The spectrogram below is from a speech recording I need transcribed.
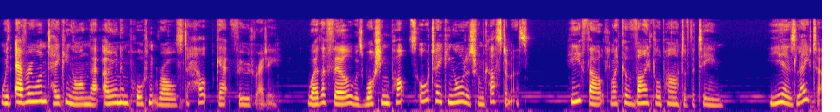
with everyone taking on their own important roles to help get food ready. Whether Phil was washing pots or taking orders from customers, he felt like a vital part of the team. Years later,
